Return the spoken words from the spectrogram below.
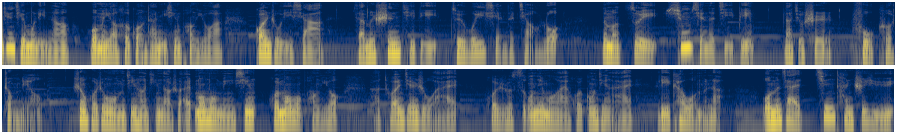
天节目里呢，我们要和广大女性朋友啊，关注一下咱们身体里最危险的角落，那么最凶险的疾病，那就是妇科肿瘤。生活中我们经常听到说，哎，某某明星或某某朋友啊，突然间乳癌，或者说子宫内膜癌或者宫颈癌离开我们了，我们在惊叹之余，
